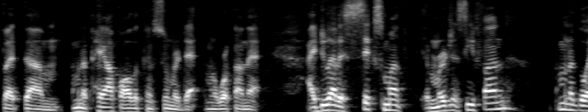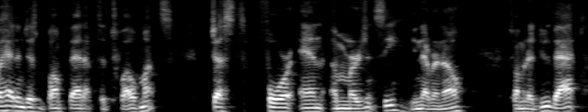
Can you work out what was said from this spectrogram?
But um, I'm going to pay off all the consumer debt. I'm going to work on that. I do have a six month emergency fund. I'm going to go ahead and just bump that up to 12 months just for an emergency. You never know. So I'm going to do that.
